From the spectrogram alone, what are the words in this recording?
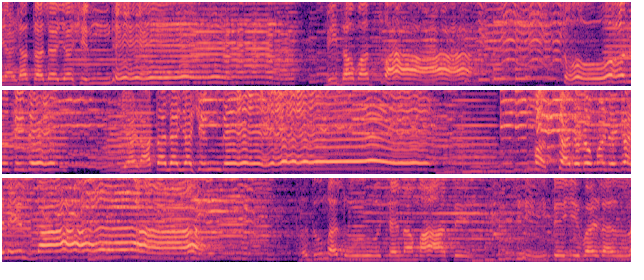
ಎಡತಲೆಯ ಹಿಂದೆ ವಿಧವತ್ವ ತೋರುತ್ತಿದೆ. ಎಡತಲೆಯ ಹಿಂದೆ ಮತ್ತೆರಡು ಮಡೆಗಳಿಲ್ಲ ಪದುಮಲೋಚನ ಮಾತೆ ಸೀತೆ ಇವಳಲ್ಲ.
